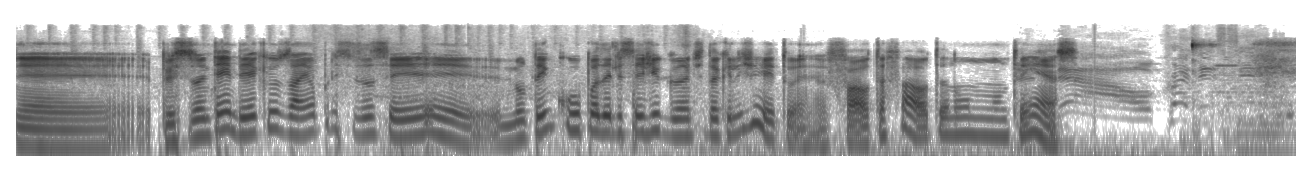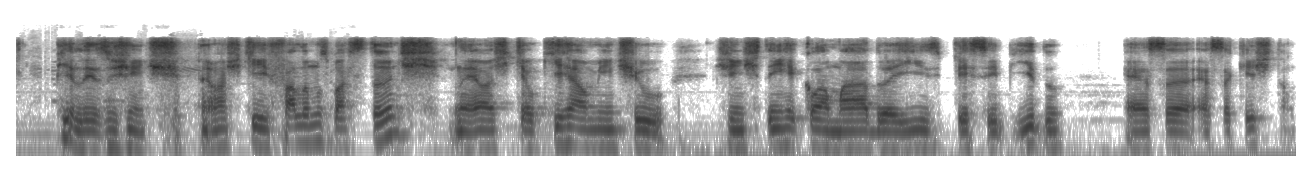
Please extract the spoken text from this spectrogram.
é, precisam entender que o Zion precisa ser. Não tem culpa dele ser gigante daquele jeito. É. Falta falta, não, não tem essa. Beleza, gente. Eu acho que falamos bastante, né? Eu acho que é o que realmente o, a gente tem reclamado aí, percebido essa, essa questão.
